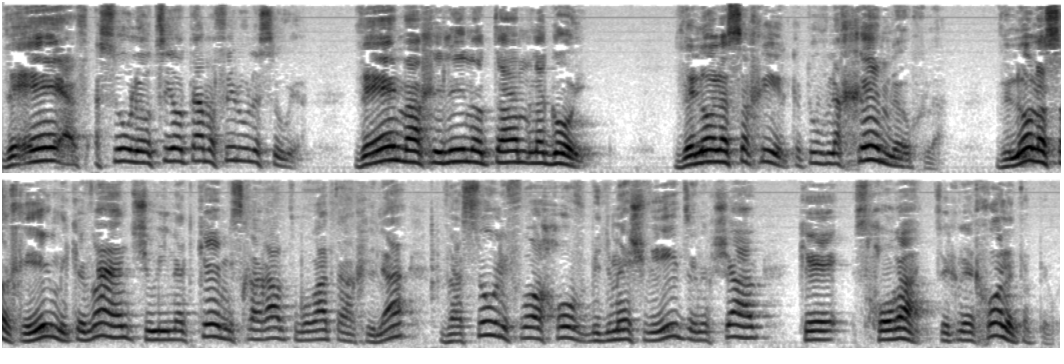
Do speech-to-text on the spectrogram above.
ואסור להוציא אותם אפילו לסוריה. ואין מאכילין אותם לגוי, ולא לשכיר, כתוב לכם לאוכלה, ולא לשכיר, מכיוון שהוא ינקה משכריו תמורת האכילה, ואסור לפרוע חוב בדמי שביעית, זה נחשב כסחורה, צריך לאכול את הפירות.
